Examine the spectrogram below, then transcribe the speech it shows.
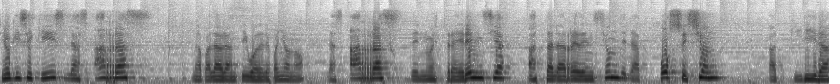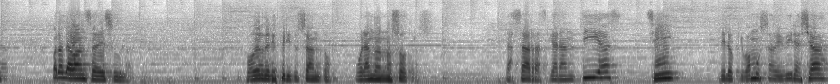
sino que dice que es las arras, una palabra antigua del español, ¿no? Las arras de nuestra herencia hasta la redención de la posesión adquirida para la alabanza de su gloria. El poder del Espíritu Santo morando en nosotros. Las arras, garantías, ¿sí? De lo que vamos a vivir allá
